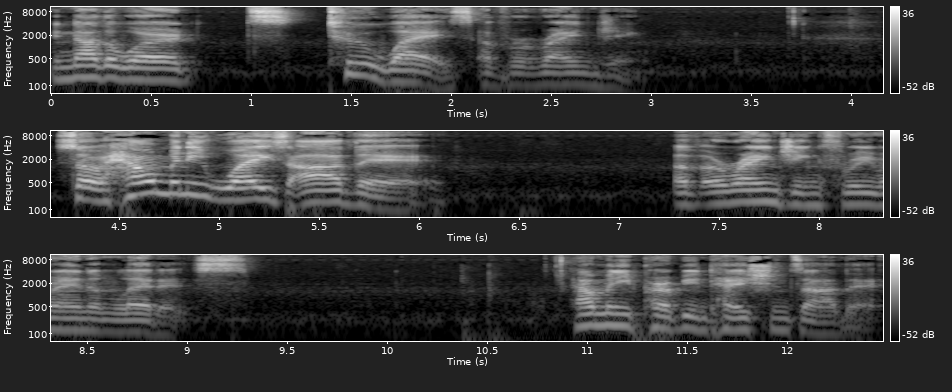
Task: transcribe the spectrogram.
in other words, two ways of arranging. So how many ways are there of arranging three random letters? How many permutations are there?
